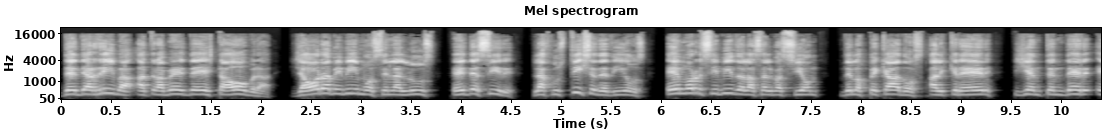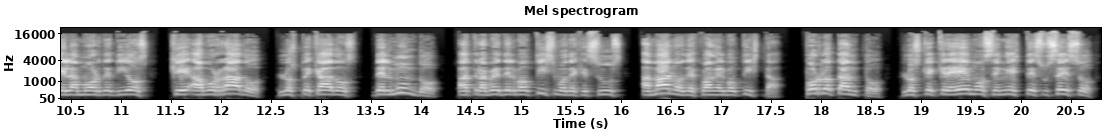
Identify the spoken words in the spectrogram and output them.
desde arriba a través de esta obra y ahora vivimos en la luz, es decir, la justicia de Dios. Hemos recibido la salvación de los pecados al creer y entender el amor de Dios que ha borrado los pecados del mundo a través del bautismo de Jesús a mano de Juan el Bautista. Por lo tanto, los que creemos en este suceso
